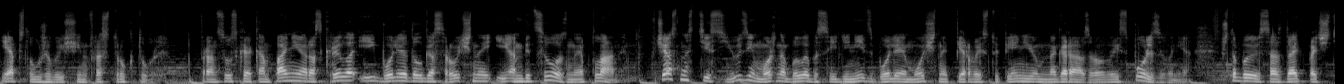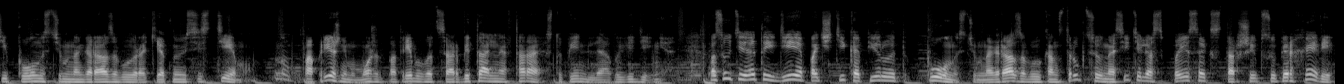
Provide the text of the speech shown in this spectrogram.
и обслуживающей инфраструктуры. Французская компания раскрыла и более долгосрочные и амбициозные планы. В частности, Сьюзи можно было бы соединить с более мощной первой ступенью многоразового использования, чтобы создать почти полностью многоразовую ракетную систему. Ну, по-прежнему может потребоваться орбитальная вторая ступень для выведения. По сути, эта идея почти копирует полностью многоразовую конструкцию носителя SpaceX Starship Super Heavy,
